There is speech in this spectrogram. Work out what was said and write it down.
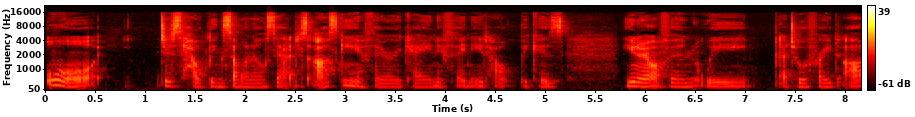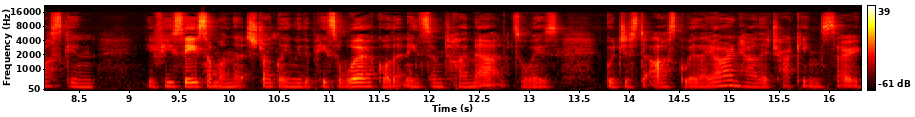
Or just helping someone else out, just asking if they're okay and if they need help because, you know, often we are too afraid to ask. And if you see someone that's struggling with a piece of work or that needs some time out, it's always good just to ask where they are and how they're tracking. So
